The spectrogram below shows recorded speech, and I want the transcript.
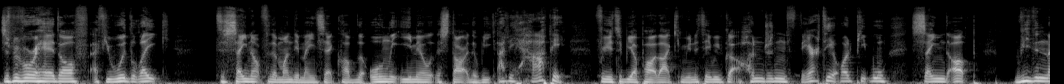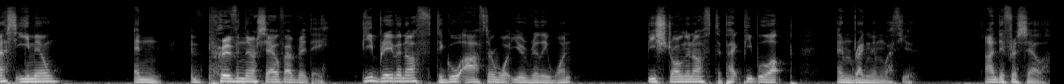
Just before we head off, if you would like to sign up for the Monday Mindset Club, the only email at the start of the week, I'd be happy for you to be a part of that community. We've got 130 odd people signed up reading this email and improving themselves every day. Be brave enough to go after what you really want. Be strong enough to pick people up and bring them with you. Andy Frisella.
